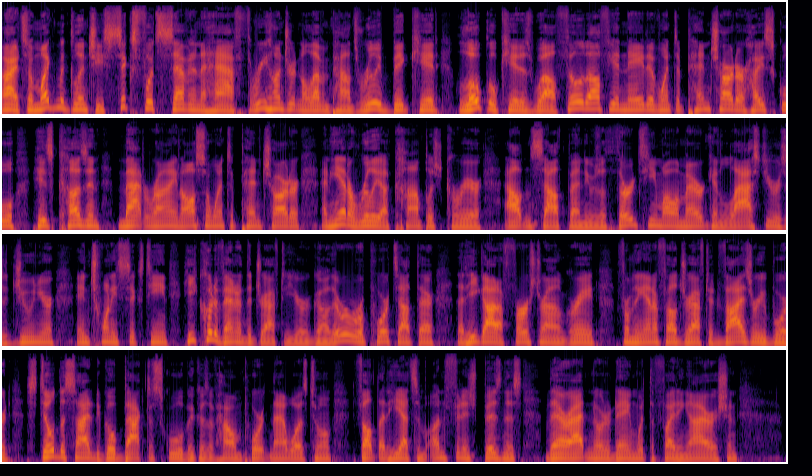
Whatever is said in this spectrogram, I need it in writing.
All right, so Mike McGlinchey, six foot seven and a half, three hundred and eleven pounds, really big kid, local kid as well. Philadelphia native, went to Penn Charter High School. His cousin Matt Ryan also went to Penn Charter, and he had a really accomplished career out in South Bend. He was a third team All American last year as a junior in 2016. He could have entered the draft a year ago. There were reports out there that he got a first round grade from the NFL Draft Advisory Board. Still decided to go back to school because of how important that was to him. Felt that he had some unfinished business there at Notre Dame with the Fighting Irish, and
